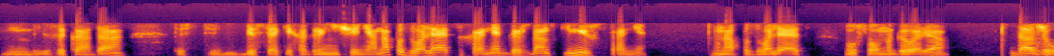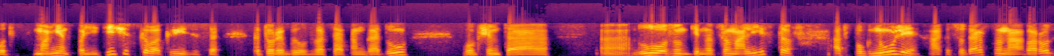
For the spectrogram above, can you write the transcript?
языка, да, то есть без всяких ограничений, она позволяет сохранять гражданский мир в стране. Она позволяет, ну, условно говоря, даже вот в момент политического кризиса – который был в 2020 году, в общем-то, э, лозунги националистов отпугнули, а государство, наоборот,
